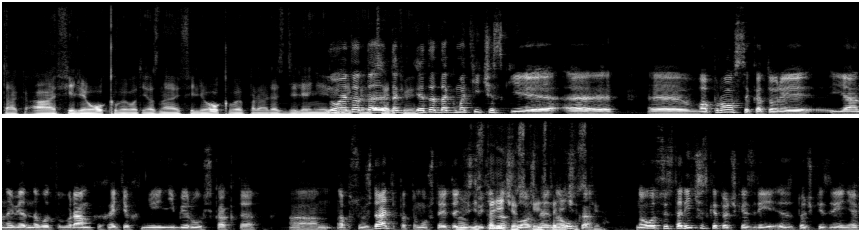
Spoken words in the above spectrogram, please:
Так, а филиоквы, вот я знаю филиоквы про разделение Ну, это, церкви. это догматические э, э, вопросы, которые я, наверное, вот в рамках этих не, не берусь как-то обсуждать, потому что это ну, действительно сложная наука. Но вот с исторической точки зрения, э, точки зрения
